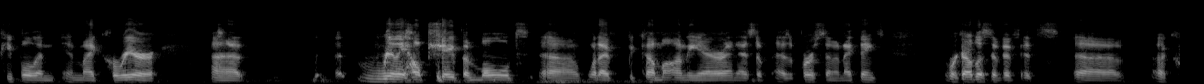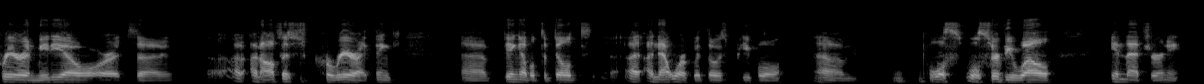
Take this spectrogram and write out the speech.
people in in my career. Uh, really helped shape and mold uh, what I've become on the air and as a, as a person. And I think, regardless of if it's uh, a career in media or it's a, a, an office career, I think uh, being able to build a, a network with those people um, will will serve you well in that journey.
